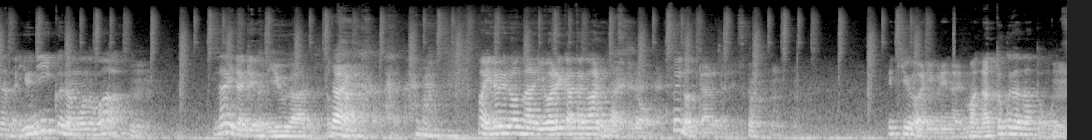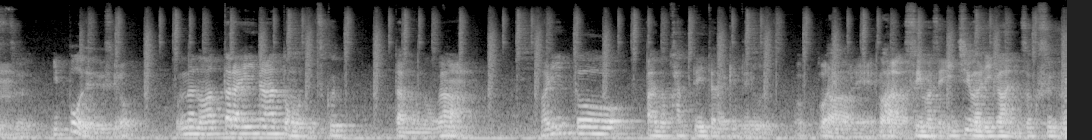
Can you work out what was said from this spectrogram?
なんだユニークなものはうん。ないだけの理由があるとか、はい まあいろいろな言われ方があるんですけど、はいはいはい。そういうのってあるじゃないですか。うんで9割売れない、まあ、納得だなと思いつつ、うん。一方でですよこんなのあったらいいなと思って作ったものが、割とあの買っていただけてる我々あまあ、あすいません。1割側に属する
